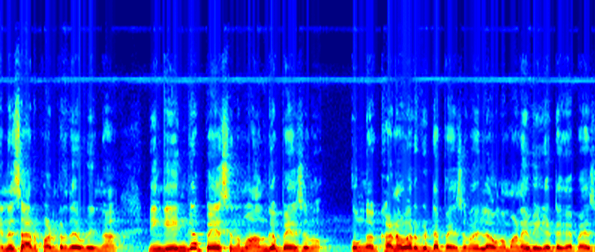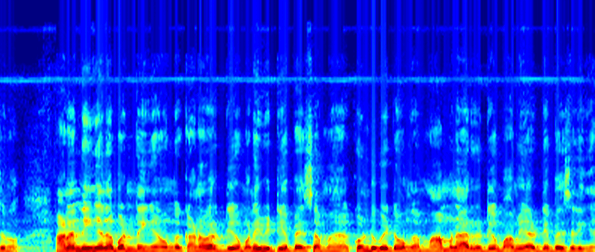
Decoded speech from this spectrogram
என்ன சார் பண்ணுறது அப்படின்னா நீங்கள் எங்கே பேசணுமோ அங்கே பேசணும். உங்கள் கணவர்கிட்ட பேசணும் இல்லை உங்கள் மனைவி கிட்ட பேசணும். ஆனால் நீங்கள் என்ன பண்ணுறீங்க உங்கள் கணவர்கிட்டையோ மனைவிட்டையோ பேசாமல் கொண்டு போயிட்டு உங்கள் மாமனார்கிட்டையோ மாமியார்கிட்டையோ பேசுகிறீங்க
